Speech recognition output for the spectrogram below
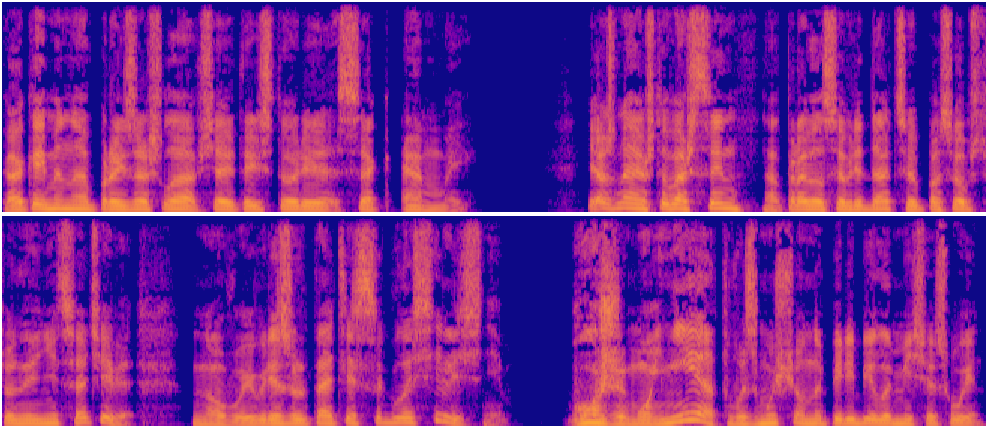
Как именно произошла вся эта история с Эк Эммой? Я знаю, что ваш сын отправился в редакцию по собственной инициативе, но вы в результате согласились с ним. Боже мой, нет, возмущенно перебила миссис Уин.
